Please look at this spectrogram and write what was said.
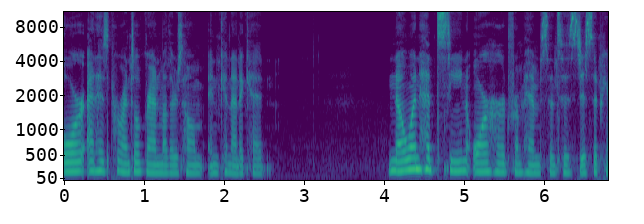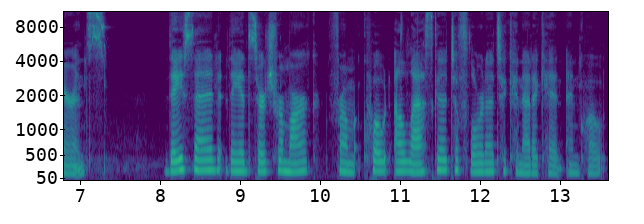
or at his parental grandmother's home in Connecticut. No one had seen or heard from him since his disappearance. They said they had searched for Mark from, quote, Alaska to Florida to Connecticut, end quote.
